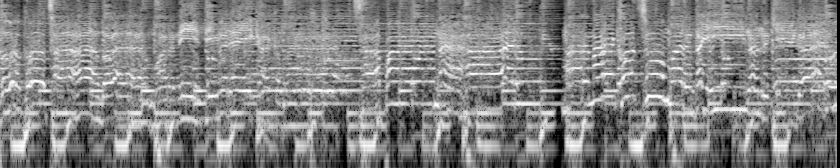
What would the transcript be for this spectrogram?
धोको छ मर्ने तिम्रै काखमा। सपनाहरू मर्न खोज्छु मर्दैनन् के गरौँ।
